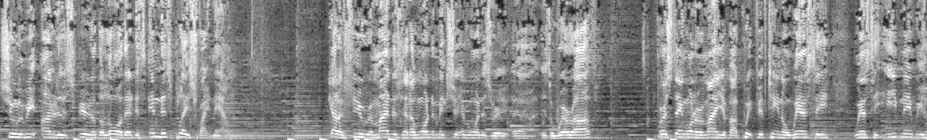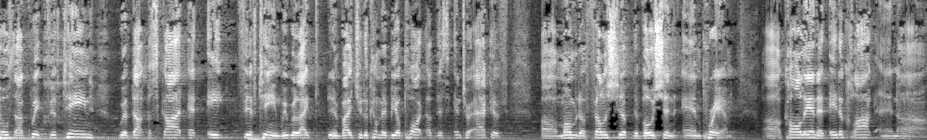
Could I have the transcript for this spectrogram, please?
Truly, we honor the Spirit of the Lord that is in this place right now. Got a few reminders that I wanted to make sure everyone is uh, is aware of. First thing, I want to remind you about Quick 15 on Wednesday. Wednesday evening, we host our Quick 15 with Dr. Scott at 8:15. We would like to invite you to come and be a part of this interactive uh, moment of fellowship, devotion, and prayer. Uh, call in at 8 o'clock and uh,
